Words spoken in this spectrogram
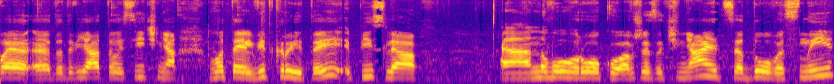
е, до 9 січня готель відкритий після. Е, Нового року а вже зачиняється до весни.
